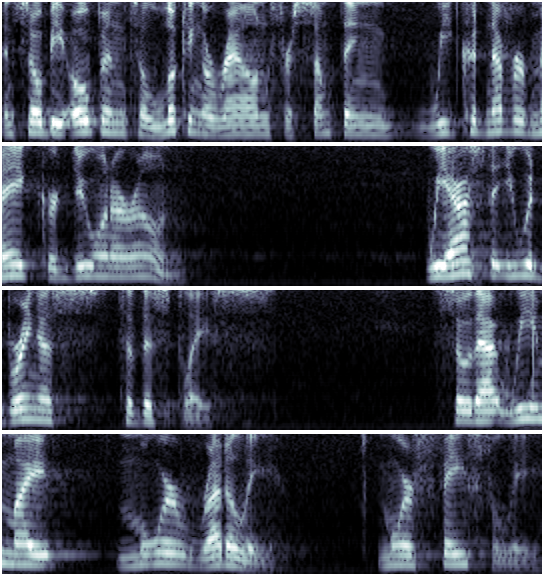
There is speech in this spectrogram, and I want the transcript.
And so be open to looking around for something we could never make or do on our own we ask that you would bring us to this place so that we might more readily, more faithfully,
